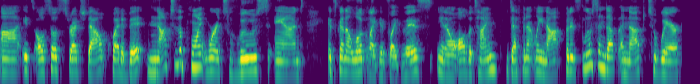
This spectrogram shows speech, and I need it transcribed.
uh, it's also stretched out quite a bit, not to the point where it's loose and it's gonna look like it's like this, you know, all the time. Definitely not, but it's loosened up enough to where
